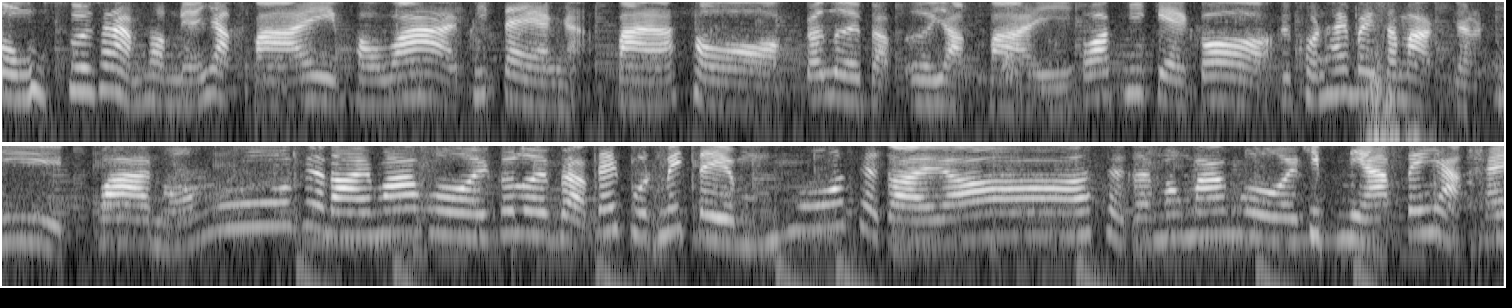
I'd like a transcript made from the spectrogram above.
ตรงคือสนามสอบเนี้ยอยากไป เพราะว่าพี่แตงอะปาสอบก็เลยแบบเอออยากไป เพราะว่าพี่แกก็เป็นคนให้ใบสมัครอย่างที่ว่าเนาะโอ้เสียดายมากเลย ก็เลยแบบได้ฟุตไม่เต็มโอ้เสียใจอะเสียใจมากๆเลยคลิปเนี้ยเป้อยากให้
